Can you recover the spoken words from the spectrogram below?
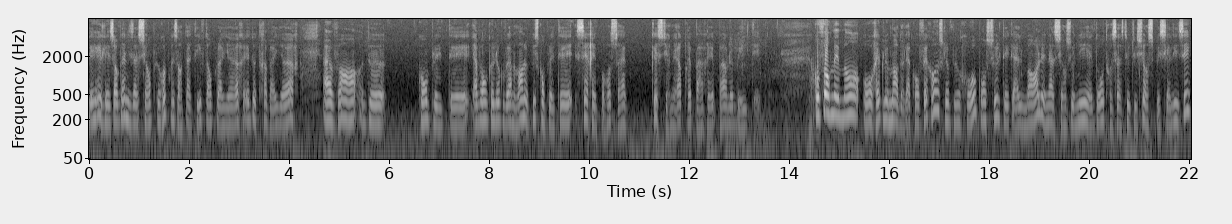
les organisations plus représentatives d'employeurs et de travailleurs avant de compléter, avant que le gouvernement ne puisse compléter ses réponses à un questionnaire préparé par le BIT. Conformément au règlement de la conférence, le Bureau consulte également les Nations Unies et d'autres institutions spécialisées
